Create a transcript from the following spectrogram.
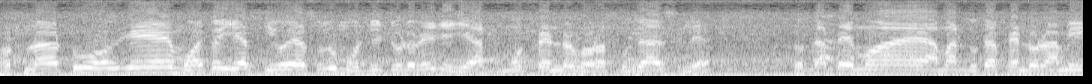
ঘটনাটো হ'ল যে মইতো ইয়াত থিয় হৈ আছিলোঁ মছজিদ ৰোডৰে যে ইয়াত মোৰ ফ্ৰেণ্ডৰ ঘৰত পূজা আছিলে। তো তাতে মই, আমাৰ দুটা ফ্ৰেণ্ডৰ আমি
